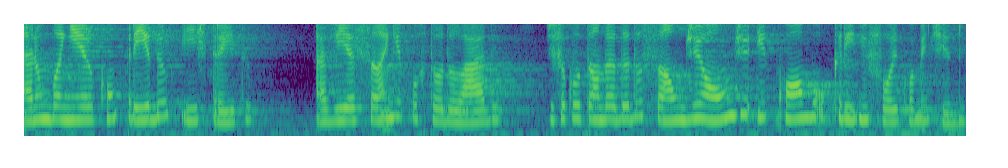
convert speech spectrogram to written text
Era um banheiro comprido e estreito. Havia sangue por todo lado, dificultando a dedução de onde e como o crime foi cometido.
